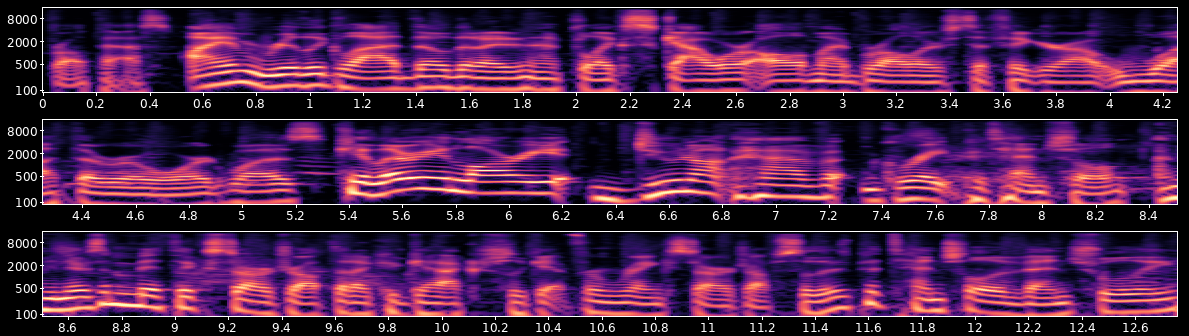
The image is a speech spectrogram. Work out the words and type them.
brawl pass. I am really glad though that I didn't have to like scour all of my brawlers to figure out what the reward was. Okay, Larry and Laurie do not have great potential. I mean, there's a mythic star drop that I could get, actually get from rank star drops. So there's potential eventually.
